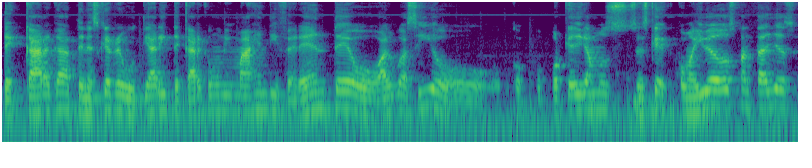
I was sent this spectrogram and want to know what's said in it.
te carga, tenés que rebotear y te carga una imagen diferente o algo así, o, o, o por qué, digamos, es que como ahí veo dos pantallas,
